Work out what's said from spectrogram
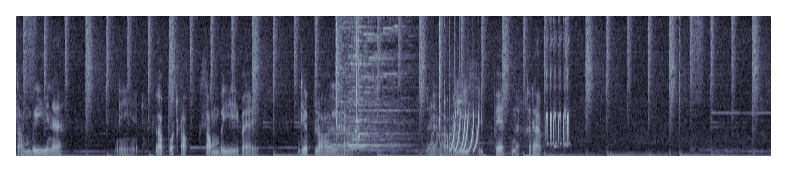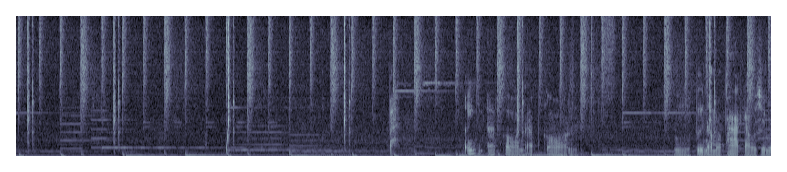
ซอมบี้นะ นี่เราปลดล็อกซอมบี้ไปเรียบร้อยแล้ว ได้ร้อยยี่สิบเพชรนะครับ อ้ยอัพก่อนอัพก่อนนี่ปืนอามาพาดเราใช่ไหม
